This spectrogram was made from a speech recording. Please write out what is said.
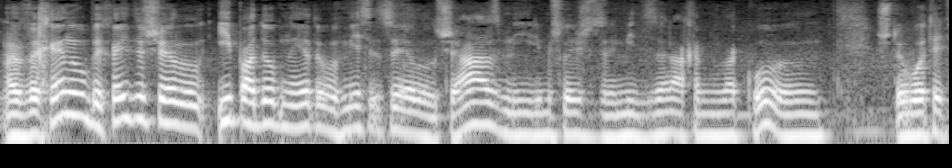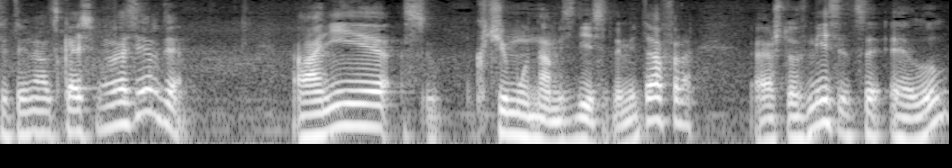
Вехенгу бехайдешелл и подобное этому в месяце Элул Шаз, Мирим Шлейшиса Мидзарахам Милако, что вот эти 13 качеств милосердия, они, к чему нам здесь эта метафора, э, что в месяце Элул,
